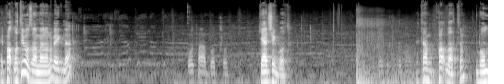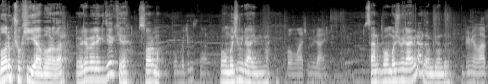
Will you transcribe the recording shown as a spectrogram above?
E patlatayım o zaman ben onu bekle. Bot abi bot bot. Gerçek bot. Evet, bot abi. E tamam patlattım. Bombalarım çok iyi ya bu aralar. Öyle böyle gidiyor ki. Sorma. Bombacı mısın abi? Bombacı mülayimim ben. Bombacı mülayim. Sen bombacı mülayimi nereden biliyorsun dedi? Bilmiyorum abi.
